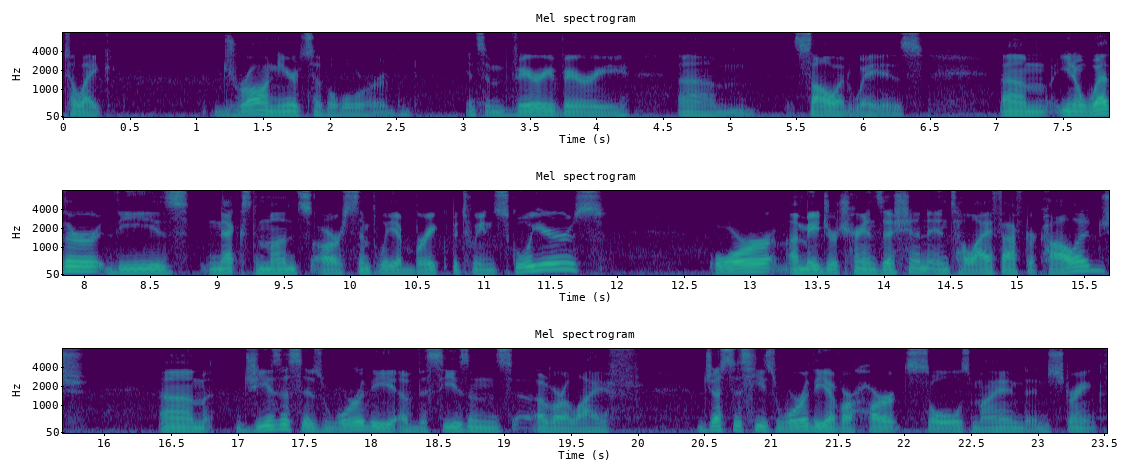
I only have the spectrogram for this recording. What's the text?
to like draw near to the Lord in some very, very um, solid ways. Um, you know, whether these next months are simply a break between school years or a major transition into life after college, um, Jesus is worthy of the seasons of our life, just as he's worthy of our heart, souls, mind, and strength.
